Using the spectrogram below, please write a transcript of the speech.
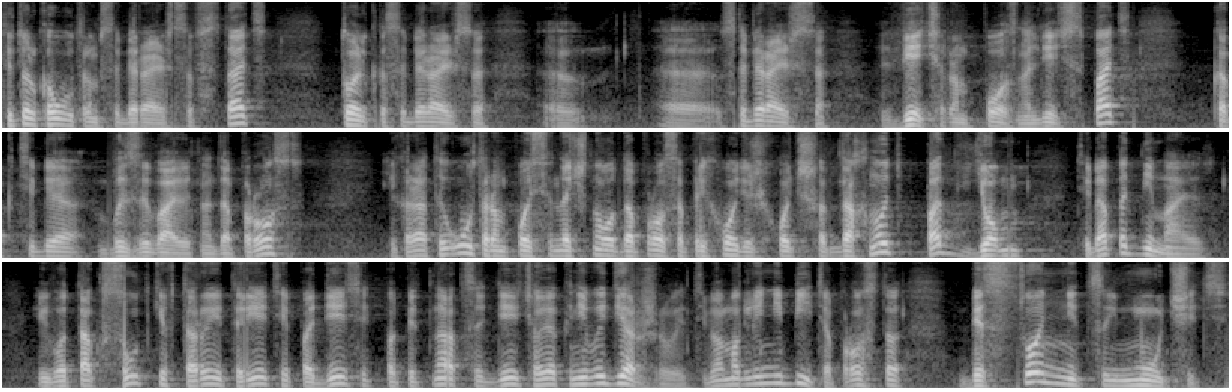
Ты только утром собираешься встать, только собираешься, э, э, собираешься вечером поздно лечь спать, как тебя вызывают на допрос. И когда ты утром после ночного допроса приходишь, хочешь отдохнуть, подъем, тебя поднимают. И вот так сутки, вторые, третьи, по 10, по 15 дней человек не выдерживает. Тебя могли не бить, а просто бессонницей мучить.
